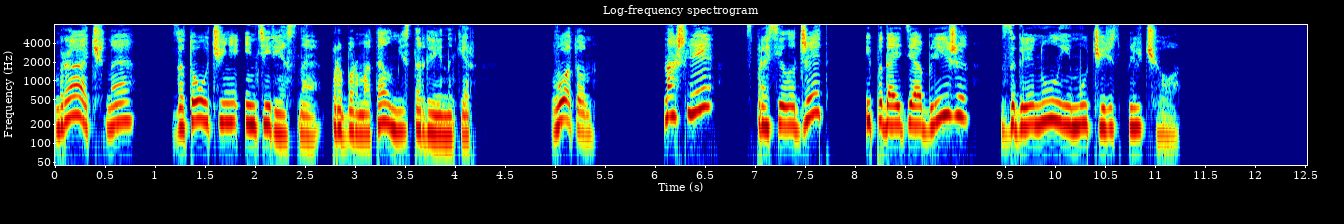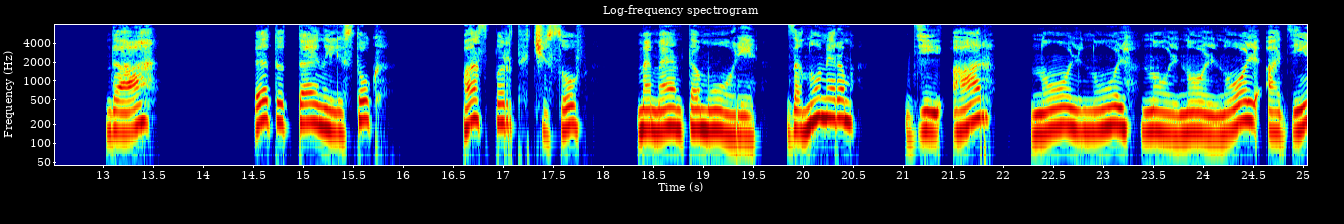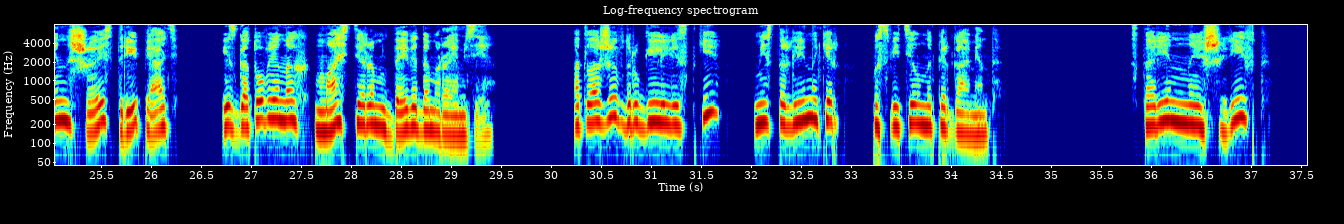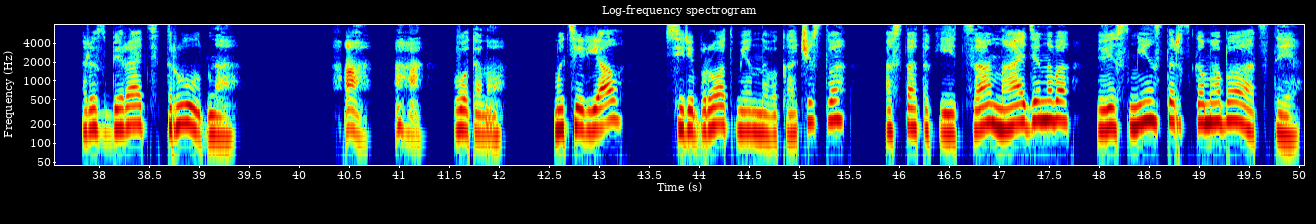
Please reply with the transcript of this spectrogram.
«Мрачная, зато очень интересная», — пробормотал мистер Линнекер. «Вот он». «Нашли?» — спросила Джейд и, подойдя ближе, заглянула ему через плечо. «Да, этот тайный листок — паспорт часов Мементо Мори за номером DR 00001635, изготовленных мастером Дэвидом Рэмзи. Отложив другие листки, мистер Линнекер посветил на пергамент. Старинный шрифт разбирать трудно. А, ага, вот оно. Материал — серебро отменного качества, остаток яйца, найденного в Вестминстерском аббатстве.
